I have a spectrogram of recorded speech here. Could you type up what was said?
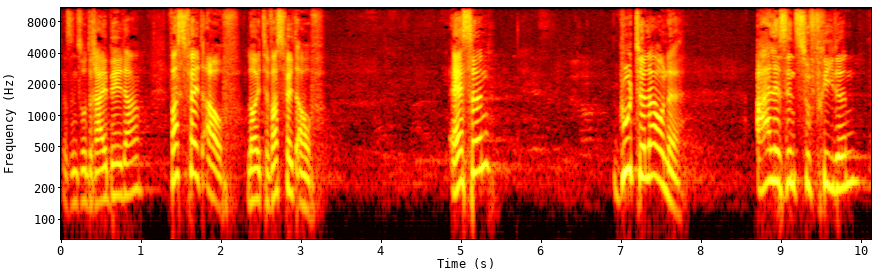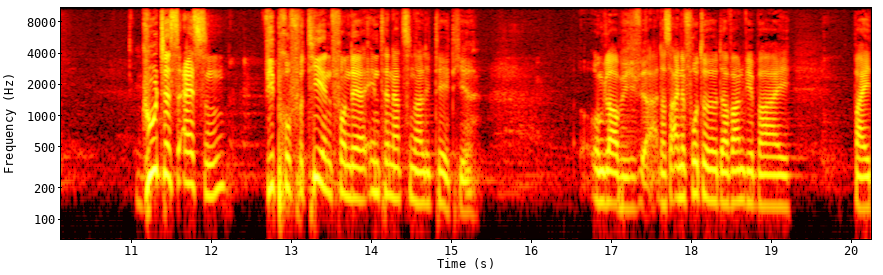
Das sind so drei Bilder. Was fällt auf, Leute? Was fällt auf? Essen? Gute Laune. Alle sind zufrieden. Gutes Essen. Wir profitieren von der Internationalität hier. Unglaublich. Das eine Foto, da waren wir bei, bei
